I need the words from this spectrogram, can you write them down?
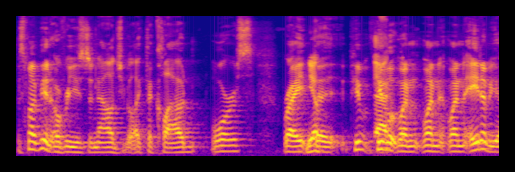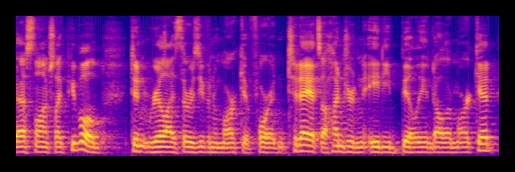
This might be an overused analogy, but like the cloud wars, right? Yep. The, people, exactly. people, when when when AWS launched, like people didn't realize there was even a market for it. And today, it's a hundred and eighty billion dollar market.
